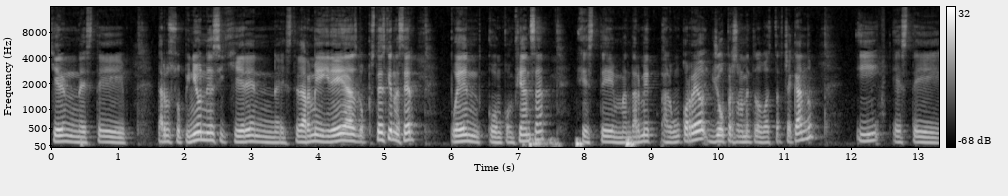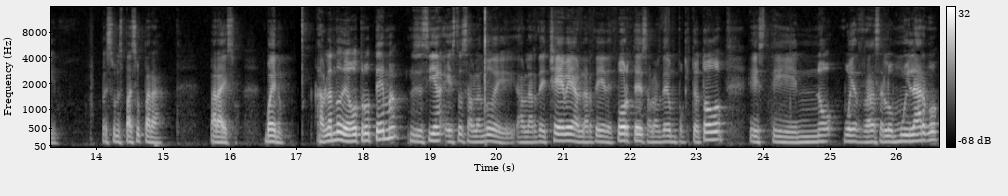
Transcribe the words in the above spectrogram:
quieren este, darme sus opiniones, si quieren este, darme ideas, lo que ustedes quieran hacer, pueden con confianza este, mandarme algún correo. Yo personalmente los voy a estar checando y este, pues un espacio para, para eso. Bueno, hablando de otro tema, les decía, esto es hablando de hablar de Cheve, hablar de deportes, hablar de un poquito de todo. Este, no voy a tratar de hacerlo muy largo,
